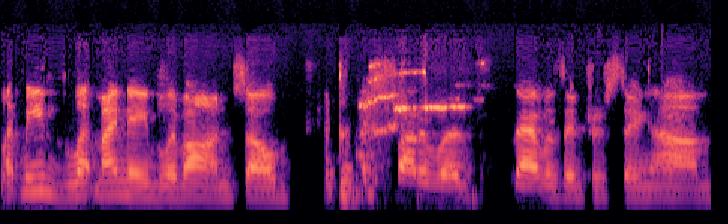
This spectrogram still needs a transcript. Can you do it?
let me let my name live on. So I just thought it was that was interesting. Um,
